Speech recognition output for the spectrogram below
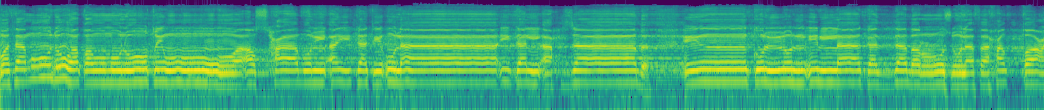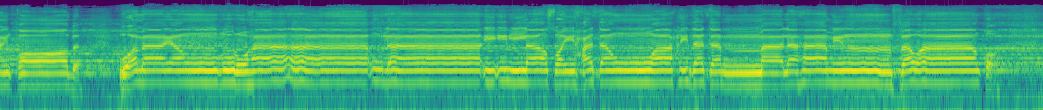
وثمود وقوم لوط وأصحاب الأيكة أولئك الأحزاب. إن كل إلا كذب الرسل فحق عقاب. وما ينظر هؤلاء إلا صيحة واحدة ما لها من فواق.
